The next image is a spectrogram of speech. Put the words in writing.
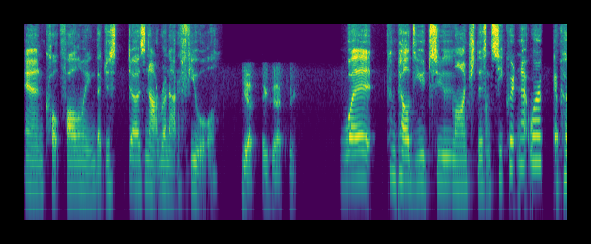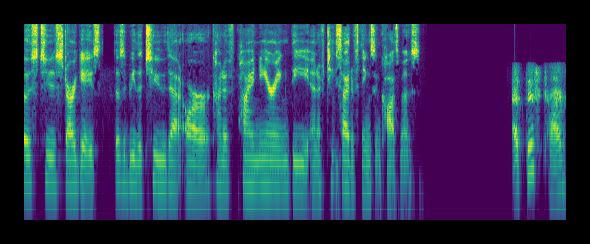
and cult following that just does not run out of fuel. Yep, exactly. What compelled you to launch this secret network opposed to Stargaze? Those would be the two that are kind of pioneering the NFT side of things in Cosmos. At this time,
